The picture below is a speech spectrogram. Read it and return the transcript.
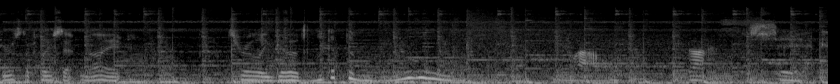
Here's the place at night. It's really good. Look at the moon. Wow. That is sick.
